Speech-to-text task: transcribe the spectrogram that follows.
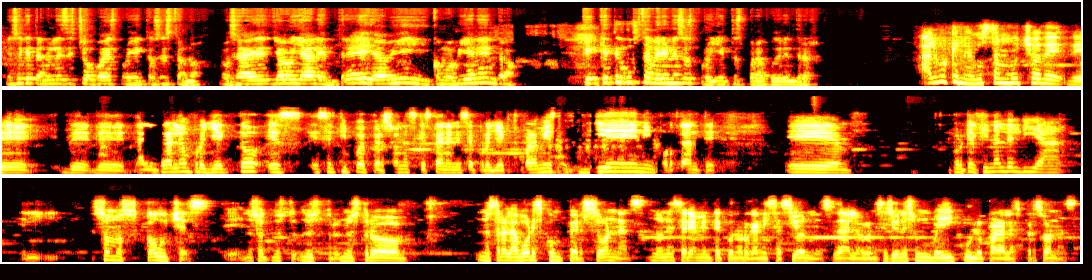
yo sé que también les he dicho varios proyectos, esto no. O sea, yo ya le entré, ya vi y como vienen, no. ¿Qué, te gusta ver en esos proyectos para poder entrar? Algo que me gusta mucho de, de, de, al entrarle a un proyecto es, es, el tipo de personas que están en ese proyecto. Para mí esto es bien importante. Eh, porque al final del día, somos coaches. Eh, nuestro, nuestro, nuestra labor es con personas, no necesariamente con organizaciones. la organización es un vehículo para las personas.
